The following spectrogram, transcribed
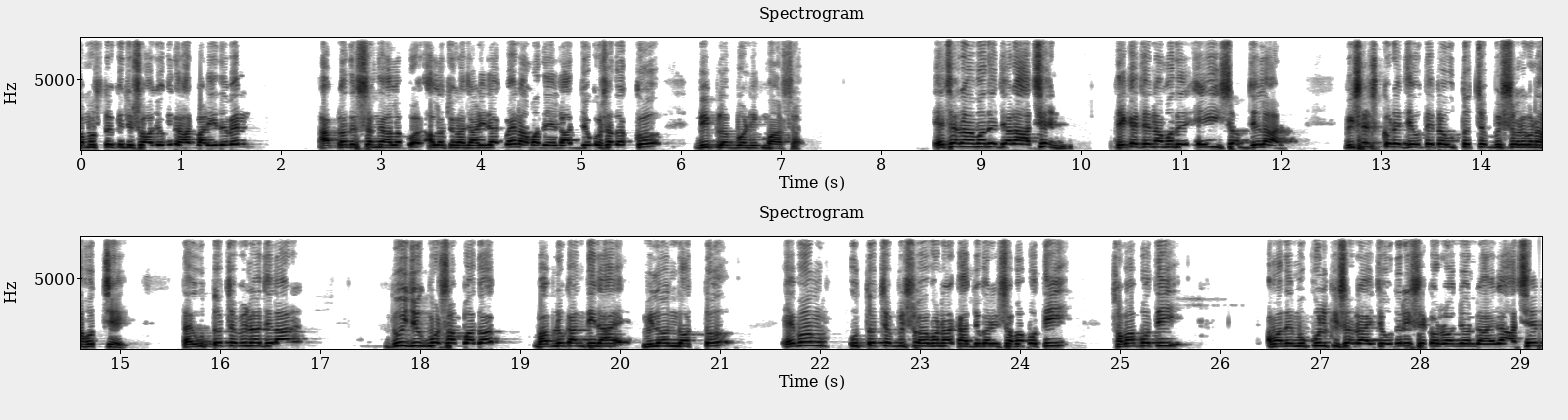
সমস্ত কিছু সহযোগিতার হাত বাড়িয়ে দেবেন। আপনাদের সঙ্গে আলোচনা জারি রাখবেন আমাদের রাজ্য কোষাধ্যক্ষ বিপ্লব বণিক মহাশয়। এছাড়া আমাদের যারা আছেন, দেখেছেন আমাদের এই সব জেলার, বিশেষ করে যেহেতু এটা উত্তর চব্বিশ পরগনা হচ্ছে, তাই উত্তর চব্বিশ জেলার দুই যুগ্ম সম্পাদক বাবলুকান্তি রায়, মিলন দত্ত এবং উত্তর চব্বিশ পরগনার কার্যকারী সভাপতি সভাপতি আমাদের মুকুল কিশোর রায় চৌধুরী, শেখর রঞ্জন রায়রা আছেন।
